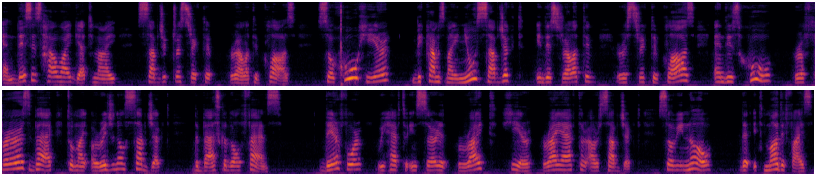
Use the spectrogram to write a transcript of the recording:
And this is how I get my subject restrictive relative clause. So who here becomes my new subject in this relative restrictive clause and this who refers back to my original subject, the basketball fans. Therefore, we have to insert it right here, right after our subject, so we know that it modifies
